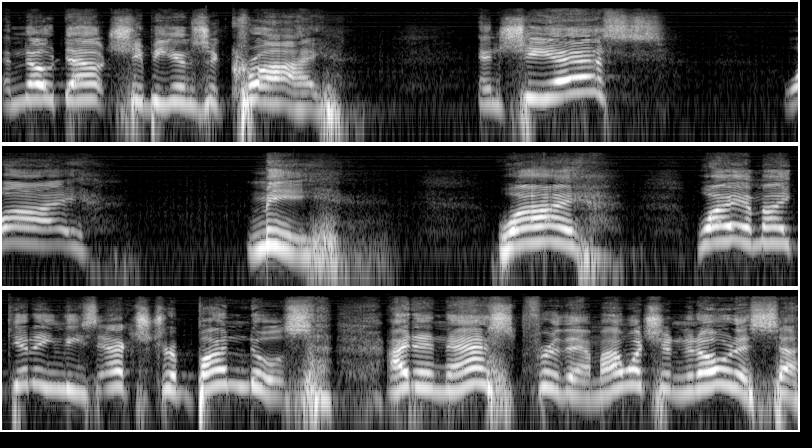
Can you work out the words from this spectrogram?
and no doubt she begins to cry. And she asks, Why me? Why why am I getting these extra bundles? I didn't ask for them. I want you to notice, uh,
